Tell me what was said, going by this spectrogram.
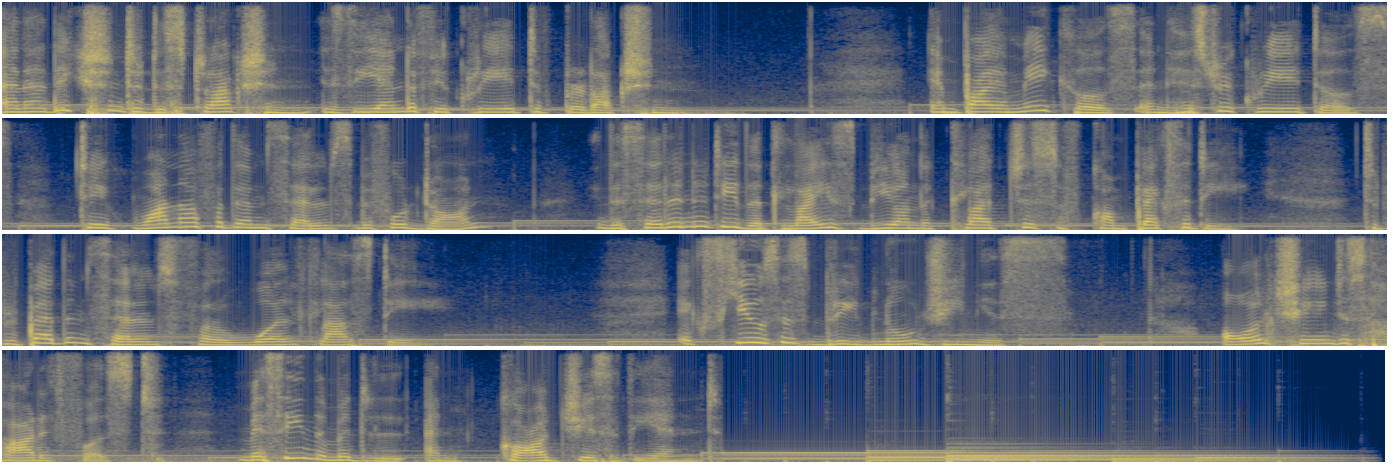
An addiction to distraction is the end of your creative production. Empire makers and history creators take one hour for themselves before dawn in the serenity that lies beyond the clutches of complexity to prepare themselves for a world class day. Excuses breed no genius. All change is hard at first, messy in the middle, and gorgeous at the end.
